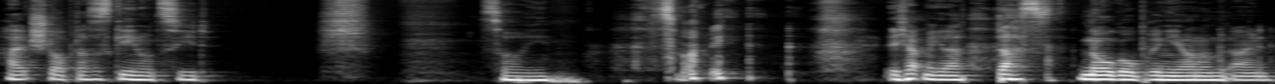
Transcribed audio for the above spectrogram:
Halt, stopp, das ist Genozid. Sorry. Sorry. Ich habe mir gedacht, das No-Go bringe ich auch noch mit ein.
